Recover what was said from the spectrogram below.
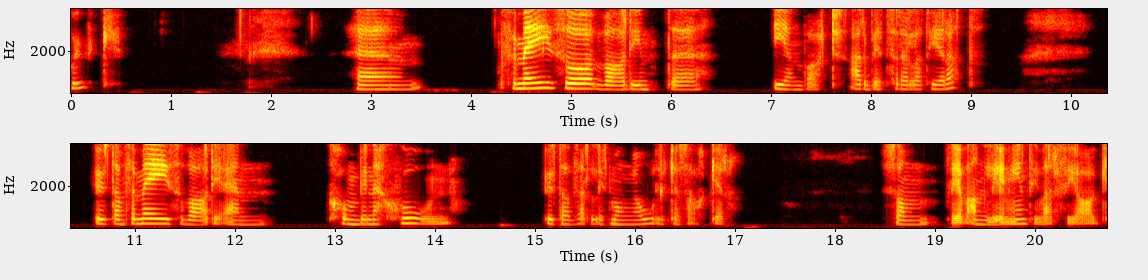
sjuk. Ehm, för mig så var det inte enbart arbetsrelaterat. Utan för mig så var det en kombination utav väldigt många olika saker. Som blev anledningen till varför jag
